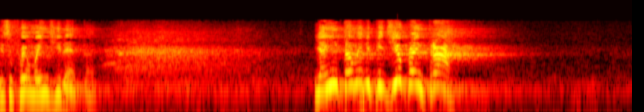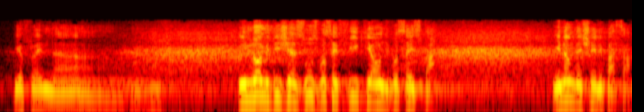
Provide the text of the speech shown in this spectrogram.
Isso foi uma indireta. E aí então ele pediu para entrar. E eu falei: não. Em nome de Jesus, você fique onde você está. E não deixei ele passar.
